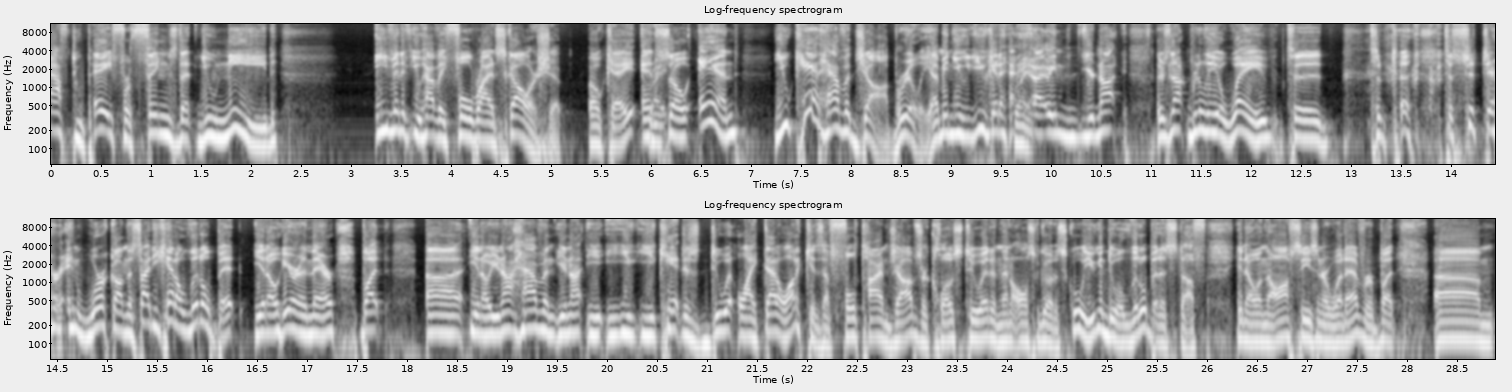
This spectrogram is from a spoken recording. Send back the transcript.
have to pay for things that you need, even if you have a full ride scholarship. Okay, and Right. so and you can't have a job really. I mean, you you can. Right. I mean, you're not. There's not really a way to to, to to sit there and work on the side. You can a little bit, you know, here and there, but uh, you know, you're not having. You're not. You, you you can't just do it like that. A lot of kids have full time jobs or close to it, and then also go to school. You can do a little bit of stuff, you know, in the off season or whatever. But um,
